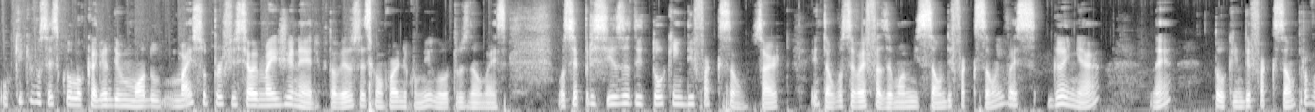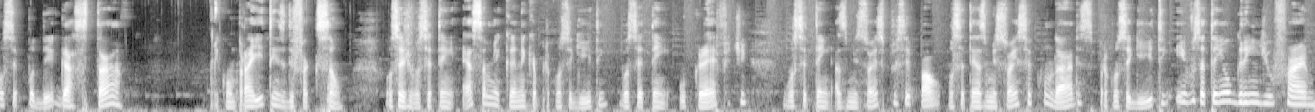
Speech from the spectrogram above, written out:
o que, que vocês colocariam de um modo mais superficial e mais genérico? Talvez vocês concordem comigo, outros não, mas você precisa de token de facção, certo? Então você vai fazer uma missão de facção e vai ganhar, né, token de facção para você poder gastar e comprar itens de facção. Ou seja, você tem essa mecânica para conseguir item, você tem o craft, você tem as missões principal, você tem as missões secundárias para conseguir item e você tem o grind, o farm,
